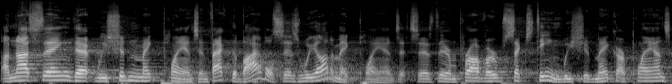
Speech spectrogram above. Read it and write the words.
I'm not saying that we shouldn't make plans. In fact, the Bible says we ought to make plans. It says there in Proverbs 16 we should make our plans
